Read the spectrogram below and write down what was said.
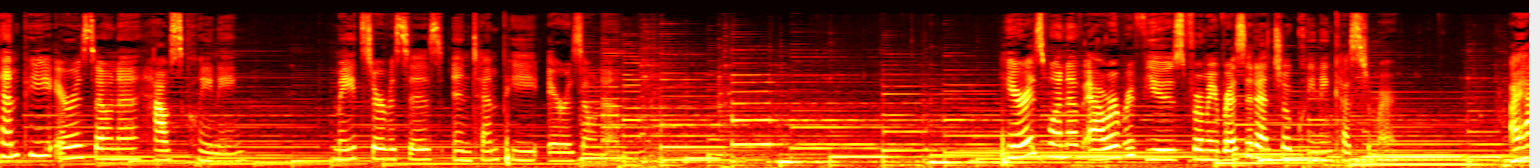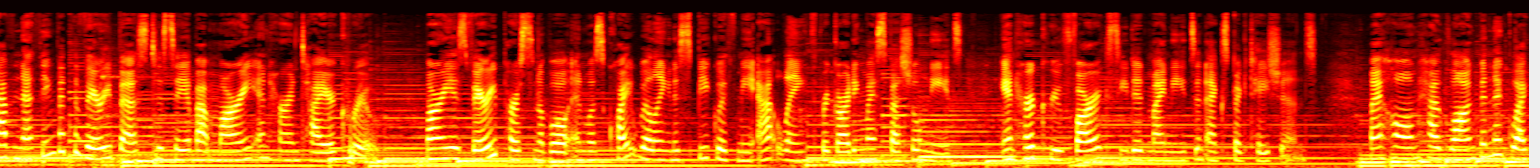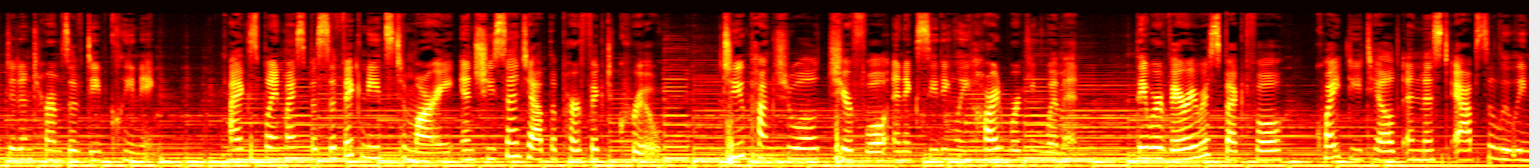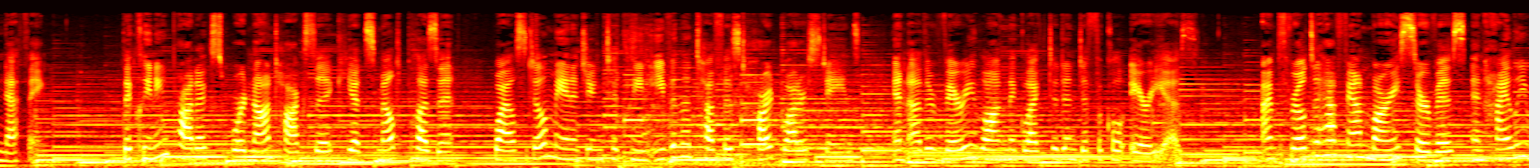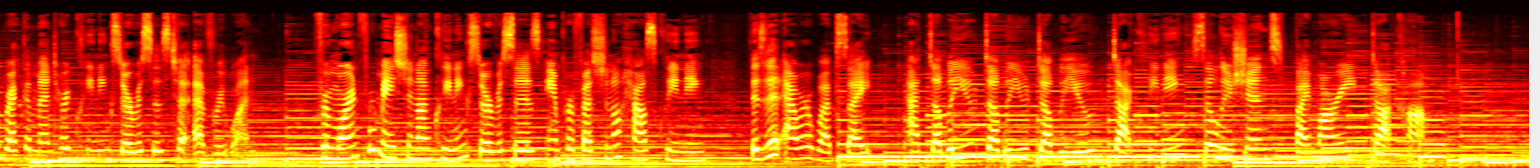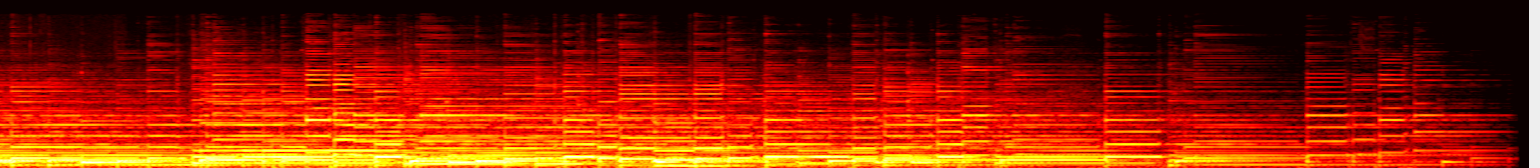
Tempe, Arizona House Cleaning. Maid Services in Tempe, Arizona. Here is one of our reviews from a residential cleaning customer. I have nothing but the very best to say about Mari and her entire crew. Mari is very personable and was quite willing to speak with me at length regarding my special needs, and her crew far exceeded my needs and expectations. My home had long been neglected in terms of deep cleaning. I explained my specific needs to Mari, and she sent out the perfect crew two punctual, cheerful, and exceedingly hard-working women. They were very respectful, quite detailed, and missed absolutely nothing. The cleaning products were non toxic yet smelled pleasant while still managing to clean even the toughest hard water stains and other very long neglected and difficult areas. I'm thrilled to have found Mari's service and highly recommend her cleaning services to everyone. For more information on cleaning services and professional house cleaning, visit our website at www.cleaningsolutionsbymari.com.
